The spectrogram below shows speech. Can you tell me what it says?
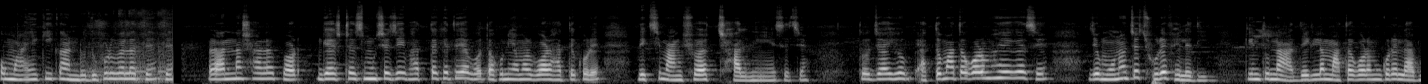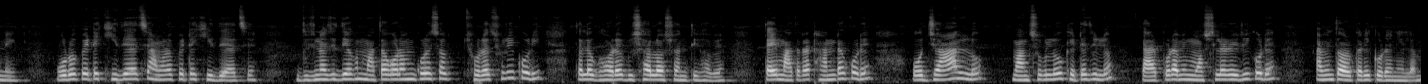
ও মায়ে কি কাণ্ড? দুপুরবেলাতে রান্না সারার পর গ্যাস ট্যাস মুছে যেই ভাতটা খেতে যাব, তখনই আমার বর হাতে করে দেখছি মাংস আর ছাল নিয়ে এসেছে। তো যাই হোক, এত মাথা গরম হয়ে গেছে যে মনে হচ্ছে ছুঁড়ে ফেলে দিই। কিন্তু না, দেখলাম মাথা গরম করে লাভ নেই। ওরও পেটে খিদে আছে, আমারও পেটে খিদে আছে। দুজনা যদি এখন মাথা গরম করে সব ছোড়াছুড়ি করি, তাহলে ঘরে বিশাল অশান্তি হবে। তাই মাথাটা ঠান্ডা করে ও যা আনলো, মাংসগুলোও কেটে দিল। তারপর আমি মশলা রেডি করে আমি তরকারি করে নিলাম।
